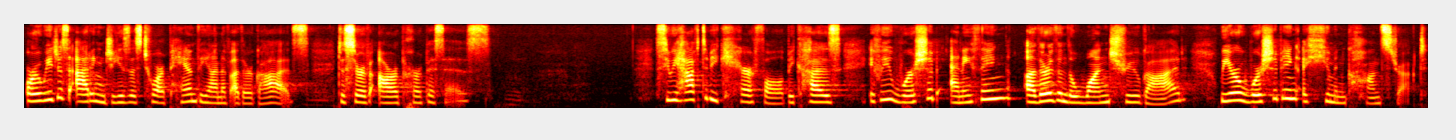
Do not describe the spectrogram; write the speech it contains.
Or are we just adding Jesus to our pantheon of other gods to serve our purposes? See, we have to be careful because if we worship anything other than the one true God, we are worshiping a human construct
